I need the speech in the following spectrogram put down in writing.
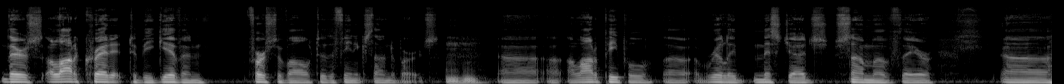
there's a lot of credit to be given. First of all, to the Phoenix Thunderbirds. Mm-hmm. Uh, a, a, lot of people uh, really misjudge some of their uh,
